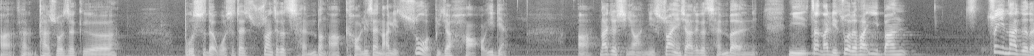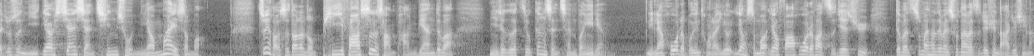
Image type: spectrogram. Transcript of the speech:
啊，他他说这个不是的，我是在算这个成本啊，考虑在哪里做比较好一点啊，那就行啊，你算一下这个成本，你你在哪里做的话，一般最那个的就是你要先想清楚你要卖什么，最好是到那种批发市场旁边，对吧？你这个就更省成本一点，你连货都不用囤了，有要什么要发货的话，直接去，对吧？速卖商这边出单了，直接去拿就行了。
